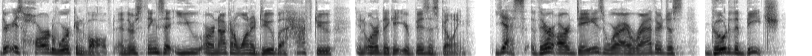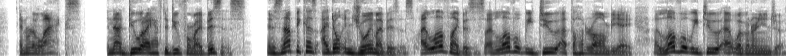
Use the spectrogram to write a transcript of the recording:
there is hard work involved and there's things that you are not going to want to do but have to in order to get your business going. Yes, there are days where I rather just go to the beach and relax and not do what I have to do for my business. And it's not because I don't enjoy my business. I love my business. I love what we do at the $100 MBA. I love what we do at Webinar Ninja.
